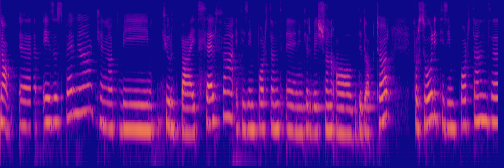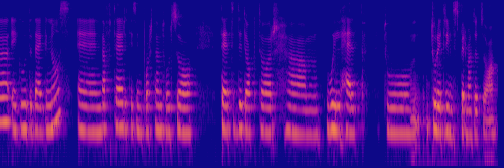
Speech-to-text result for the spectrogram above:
No, eh, uh, azoospermia cannot be cured by itself. It is important eh, an intervention of the doctor. First of all, it is important uh, a good diagnosis, and after it is important also that the doctor um, will help to, to retrieve the spermatozoa.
